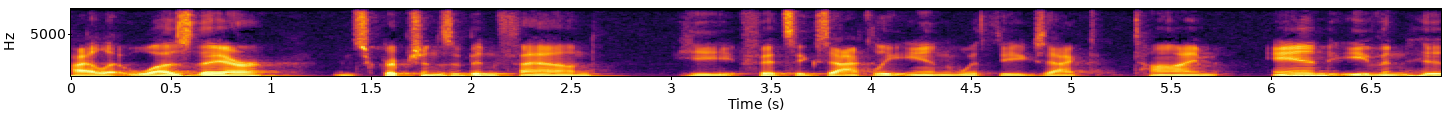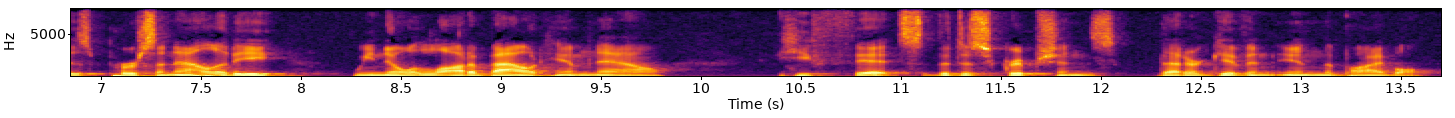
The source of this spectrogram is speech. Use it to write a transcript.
Pilate was there inscriptions have been found. He fits exactly in with the exact time and even his personality. We know a lot about him now. He fits the descriptions that are given in the Bible.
